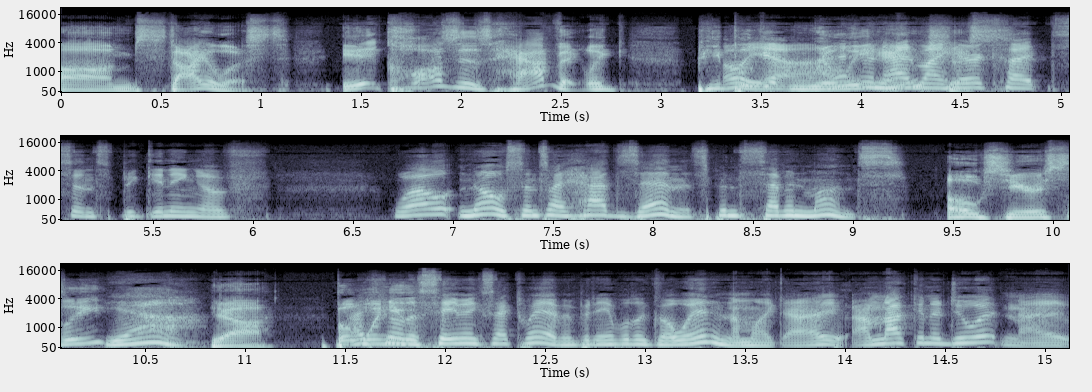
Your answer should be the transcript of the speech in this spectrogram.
um stylists. It causes havoc. Like people oh yeah, get really I haven't had my haircut since beginning of. Well, no, since I had Zen, it's been seven months. Oh, seriously? Yeah. Yeah. But I when feel you the same exact way. I haven't been able to go in, and I'm like, I, I'm not going to do it, and I,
